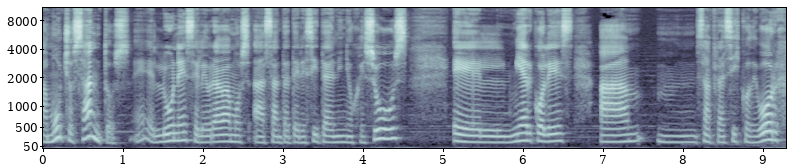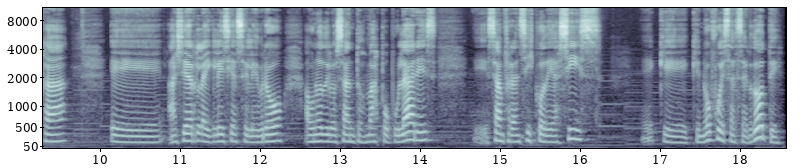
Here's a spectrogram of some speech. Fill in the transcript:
a muchos santos. ¿eh? El lunes celebrábamos a Santa Teresita del Niño Jesús, el miércoles a mm, San Francisco de Borja, eh, ayer la iglesia celebró a uno de los santos más populares, eh, San Francisco de Asís, eh, que, no fue sacerdote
